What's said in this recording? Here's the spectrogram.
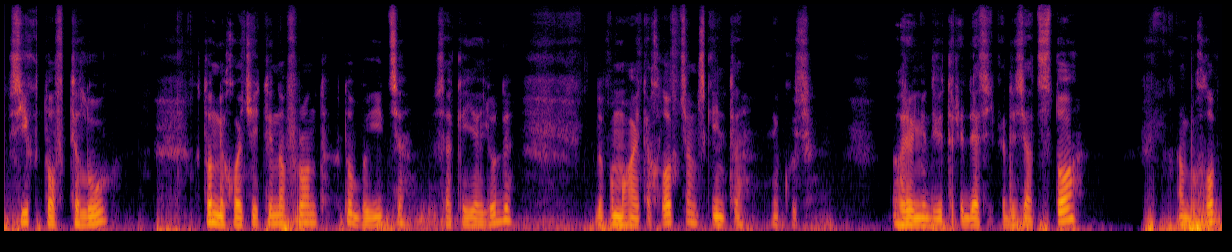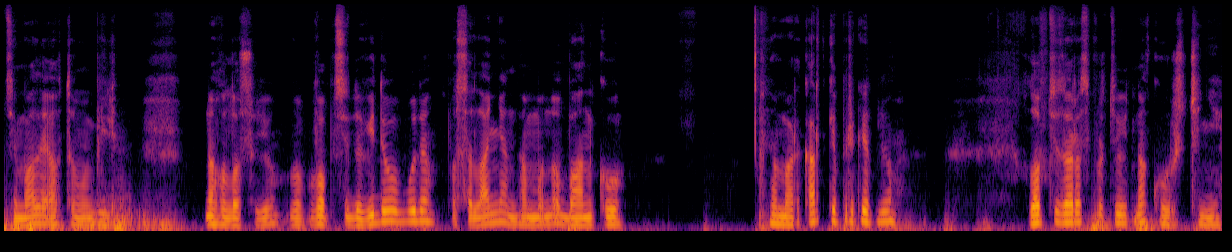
Всі, хто в тилу, хто не хоче йти на фронт, хто боїться, всякі є люди. Допомагайте хлопцям, скиньте якусь гривню 2, 3, 10, 50, 100, аби хлопці мали автомобіль. Наголошую, в описі до відео буде посилання на монобанку. Номер картки прикріплю. Хлопці зараз працюють на Курщині.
